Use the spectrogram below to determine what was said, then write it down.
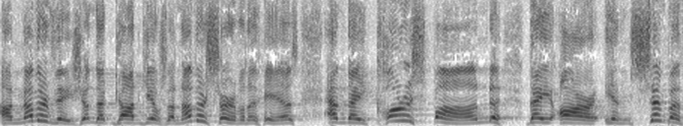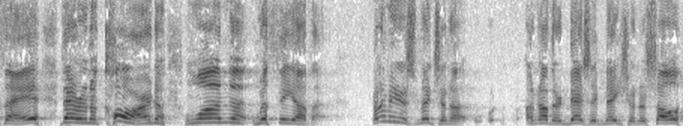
another vision that God gives another servant of his, and they correspond, they are in sympathy, they're in accord one with the other. Now, let me just mention a, another designation or so,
